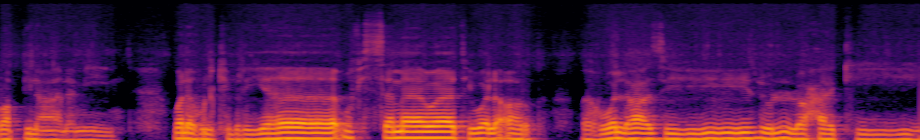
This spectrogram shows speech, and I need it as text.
رب العالمين. وله الكبرياء في السماوات والأرض وهو العزيز الحكيم.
